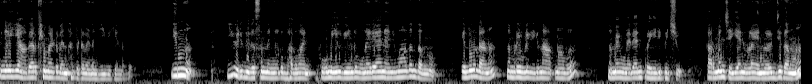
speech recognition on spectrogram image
നിങ്ങൾ ഈ യാഥാർത്ഥ്യവുമായിട്ട് ബന്ധപ്പെട്ട് വേണം ജീവിക്കേണ്ടത്. ഇന്ന് ഈ ഒരു ദിവസം നിങ്ങൾക്ക് ഭഗവാൻ ഭൂമിയിൽ വീണ്ടും ഉണരാൻ അനുവാദം തന്നു. എന്തുകൊണ്ടാണ്? നമ്മുടെ ഉള്ളിലിരിക്കുന്ന ആത്മാവ് നമ്മെ ഉണരാൻ പ്രേരിപ്പിച്ചു. കർമ്മം ചെയ്യാനുള്ള എനർജി തന്ന്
